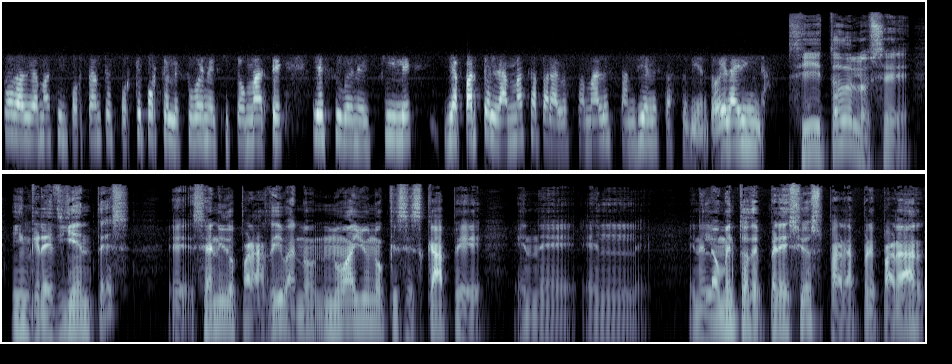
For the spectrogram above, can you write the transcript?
todavía más importantes. ¿Por qué? Porque le suben el jitomate, le suben el chile y aparte la masa para los tamales también está subiendo, la harina. Sí, todos los eh, ingredientes eh, se han ido para arriba, ¿no? No hay uno que se escape en, eh, en, en el aumento de precios para preparar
